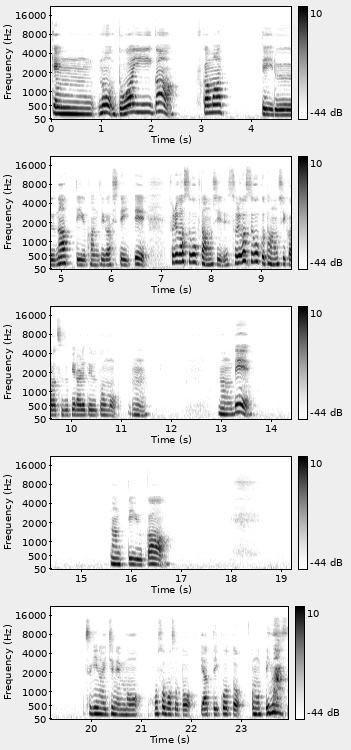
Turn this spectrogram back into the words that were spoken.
見の度合いが深まってているなっていう感じがしていて、それがすごく楽しいです。それがすごく楽しいから続けられてると思う。うん。なので、なんていうか、次の一年も細々とやっていこうと思っています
